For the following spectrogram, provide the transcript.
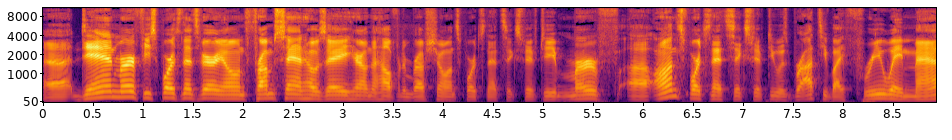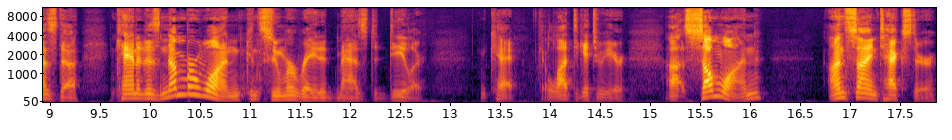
Uh, Dan Murphy, Sportsnet's very own, from San Jose, here on the Halford and Bruff Show on Sportsnet 650. Murph uh, on Sportsnet 650 was brought to you by Freeway Mazda, Canada's number one consumer-rated Mazda dealer. Okay, Got a lot to get to here. Uh, someone, unsigned texter,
